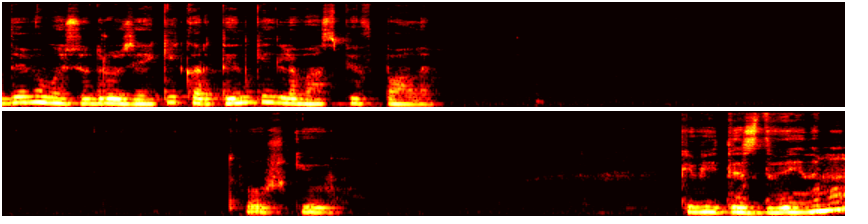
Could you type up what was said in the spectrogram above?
Дивимося, друзі, які картинки для вас співпали. Трошки квіти здвинемо.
